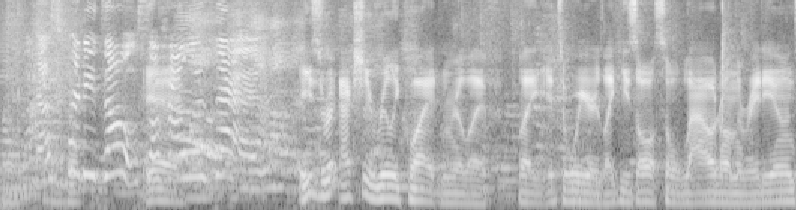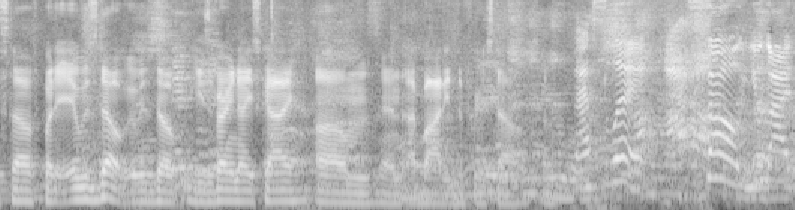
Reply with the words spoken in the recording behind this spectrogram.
That's pretty dope. So Yeah. how was that? He's re- actually really quiet in real life. Like, it's weird. Like, he's also loud on the radio and stuff. But it was dope. It was dope. He's a very nice guy. Um, and I bodied the freestyle. so. That's lit. So you guys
